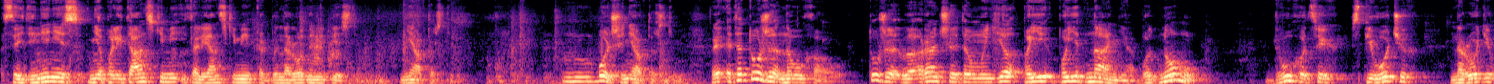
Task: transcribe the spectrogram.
соединение с неаполитанскими, итальянскими как бы народными песнями, не авторскими. М, Больше не авторскими. Э, Это тоже ноу-хау. Тоже э, раніше этого ми не делали. Пої- Поєднання в одному двох оцих співочих народів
